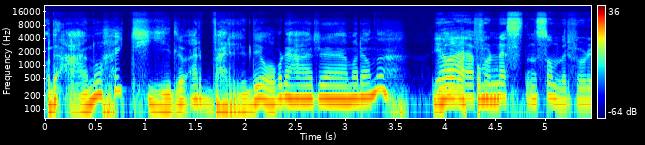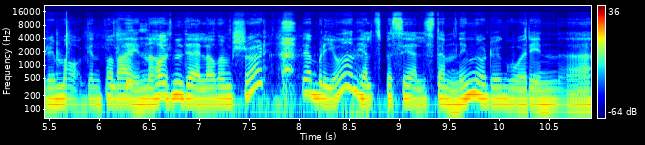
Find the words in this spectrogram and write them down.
Og det er jo noe høytidelig og ærverdig over det her, eh, Marianne. Ja, jeg får nesten sommerfugler i magen på vegne av en del av dem sjøl. Det blir jo en helt spesiell stemning når du går inn eh,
